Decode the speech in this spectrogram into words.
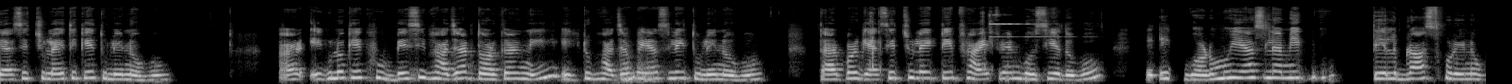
গ্যাসের চুলাই থেকে তুলে নেব। আর এগুলোকে খুব বেশি ভাজার দরকার নেই, একটু ভাজা হয়ে আসলেই তুলে নেব। তারপর গ্যাসের চুলায় একটি ফ্রাই প্যান বসিয়ে দেবো। এটি গরম হয়ে আসলে আমি তেল ব্রাশ করে নেব।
